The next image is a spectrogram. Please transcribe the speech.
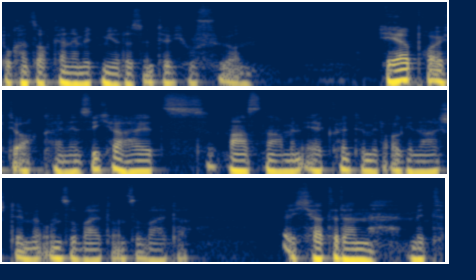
du kannst auch gerne mit mir das Interview führen. Er bräuchte auch keine Sicherheitsmaßnahmen, er könnte mit Originalstimme und so weiter und so weiter. Ich hatte dann mit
